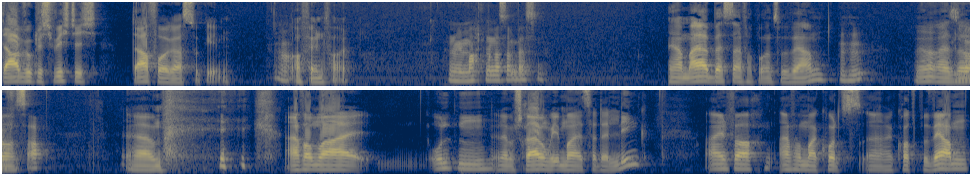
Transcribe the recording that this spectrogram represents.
da wirklich wichtig, da Vollgas zu geben. Ja. Auf jeden Fall. Und wie macht man das am besten? Ja, am allerbesten einfach bei uns bewerben. Mhm. Ja, also. Wie läuft es ab? Ähm, einfach mal unten in der Beschreibung wie immer ist ja der Link. Einfach, einfach mal kurz, äh, kurz bewerben.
